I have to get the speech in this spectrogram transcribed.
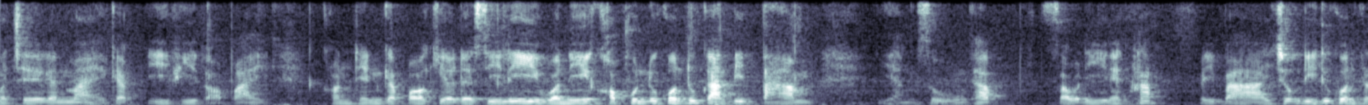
มาเจอกันใหม่กับ EP ต่อไปคอนเทนต์กระป๋อเขียวเดอะซีรีส์วันนี้ขอบคุณทุกคนทุกการติดตามอย่างสูงครับ สวัสดีนะครับ บ๊ายบาย โชคดีทุกคนครับ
